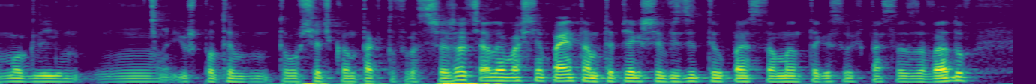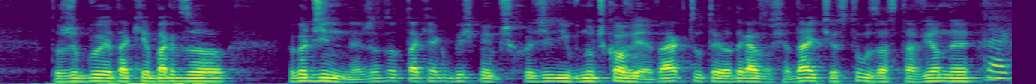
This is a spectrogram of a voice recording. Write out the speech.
mogli mm, już potem tą sieć kontaktów rozszerzać, ale właśnie pamiętam te pierwsze wizyty u Państwa Manterysów i Państwa Zawadów, to że były takie bardzo rodzinne, że to tak jakbyśmy przychodzili wnuczkowie, tak? Tutaj od razu siadajcie, stół zastawiony. Tak,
